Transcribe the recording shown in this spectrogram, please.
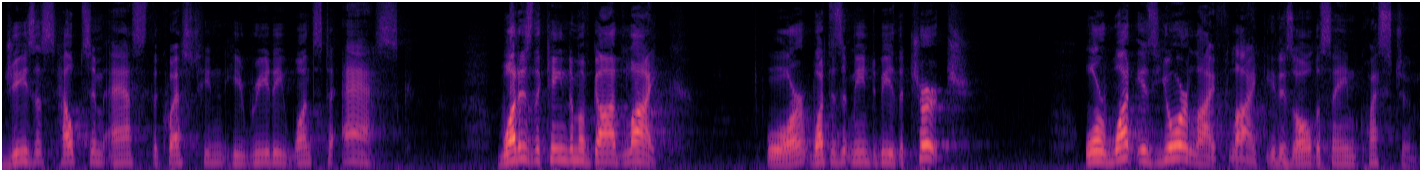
Jesus helps him ask the question he really wants to ask What is the kingdom of God like? Or, what does it mean to be the church? Or, what is your life like? It is all the same question.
